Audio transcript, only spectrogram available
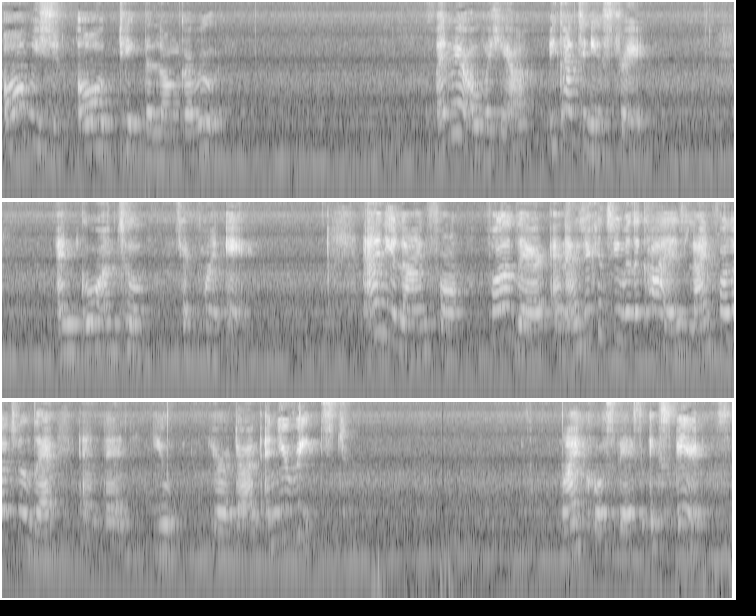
or we should all take the longer route. When we are over here, we continue straight and go until checkpoint A. And you line for follow there, and as you can see where the car is, line follow till there, and then you you're done and you reached. My CoSpace experience.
